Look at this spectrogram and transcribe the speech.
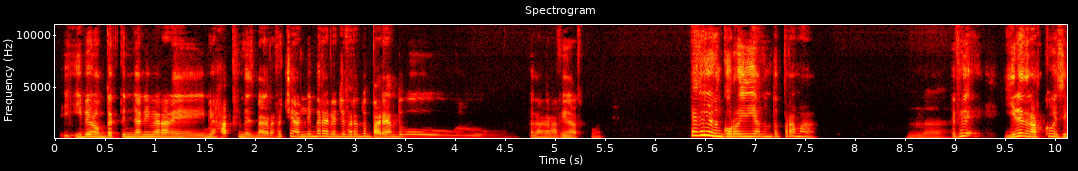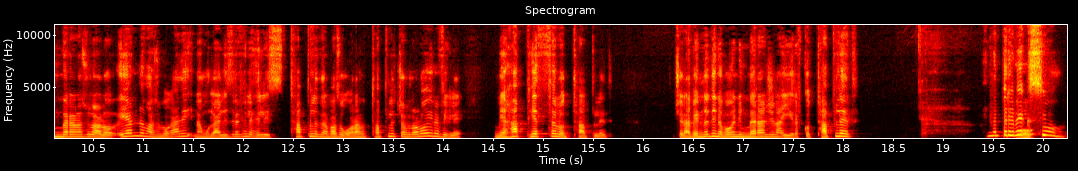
είπε ο παίκτη μια ημέρα, ναι, είμαι happy μες τις μεταγραφές και άλλη μέρα πήγαινε και φέρε τον παρέα του που μεταγραφή, ας πούμε. Ε, φίλε, είναι κοροϊδία αυτό το πράγμα. Ναι. Ε, φίλε, γίνεται να έρχομαι σήμερα να σου λαλώ, ε, αν να μας πω κάτι, να μου λαλείς, ρε φίλε, θέλεις tablet, να πας αγοράσω tablet, και να σου λαλώ, «Ε, ρε φίλε, είμαι happy, δεν θέλω tablet. Και να παίρνω την επόμενη μέρα και να γυρεύω tablet. Είναι περιπέξιμο.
